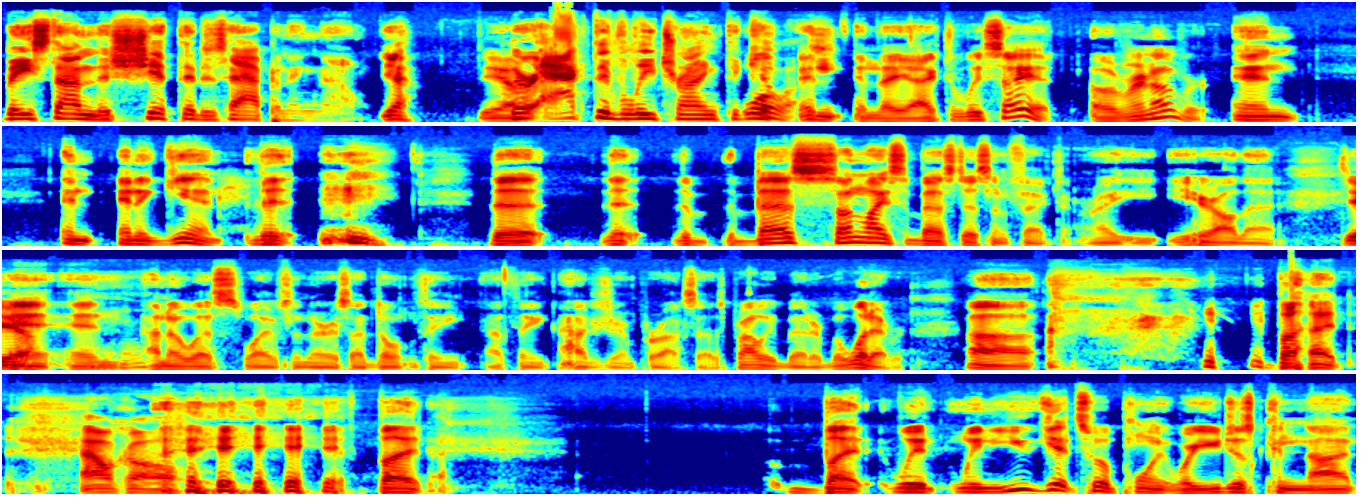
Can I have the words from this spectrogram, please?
based on the shit that is happening now? Yeah. Yeah. They're actively trying to kill us. and and they actively say it over and over, and and and again, the the the the, the best sunlight's the best disinfectant, right? You, you hear all that, yeah. And, and Mhm. I know Wes' wife's a nurse. I don't think I think hydrogen peroxide is probably better, but whatever. Uh, but Alcohol. but but when when you get to a point where you just cannot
